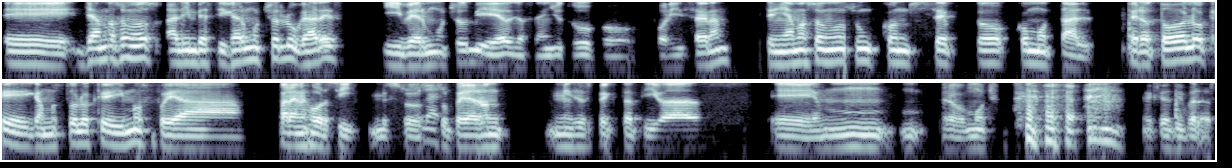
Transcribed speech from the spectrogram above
eh, ya más o menos al investigar muchos lugares y ver muchos videos, ya sea en YouTube o por Instagram, teníamos más o menos un concepto como tal, pero todo lo que, digamos, todo lo que vimos fue a, para mejor, sí, superaron mis expectativas eh, mm, mm, pero mucho. Me quedo sin palabras.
